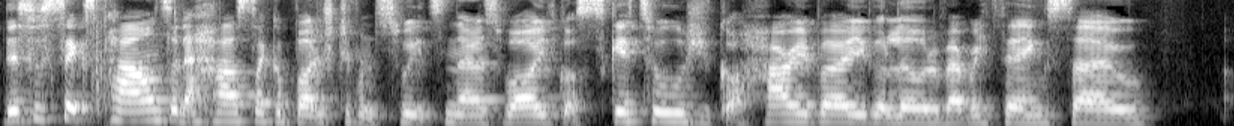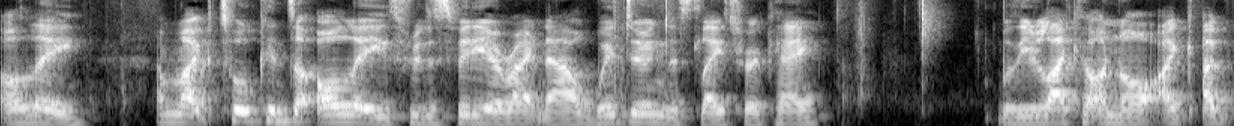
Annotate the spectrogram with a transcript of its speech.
This was six pounds and it has like a bunch of different sweets in there as well. You've got Skittles, you've got Haribo, you've got a little bit of everything. So, Ollie, I'm like talking to Ollie through this video right now. We're doing this later, okay? Whether you like it or not. I, I,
